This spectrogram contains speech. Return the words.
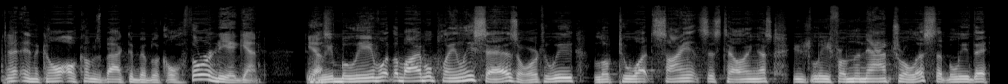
And it all comes back to biblical authority again. Do yes. we believe what the Bible plainly says, or do we look to what science is telling us, usually from the naturalists that believe that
